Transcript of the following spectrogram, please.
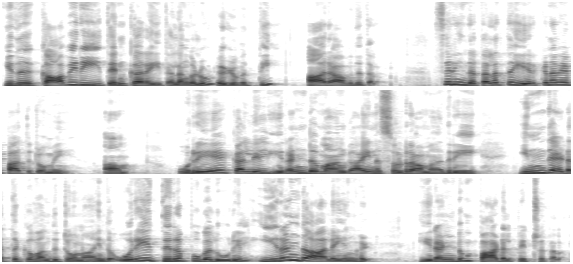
இது காவிரி தென்கரை தலங்களுள் எழுபத்தி ஆறாவது தலம். சரி இந்த தலத்தை ஏற்கனவே பார்த்துட்டோமே. ஆம் ஒரே கல்லில் இரண்டு மாங்காய்னு சொல்கிற மாதிரி இந்த இடத்துக்கு வந்துட்டோன்னா இந்த ஒரே திருப்புகலூரில் இரண்டு ஆலயங்கள் இரண்டும் பாடல் பெற்ற தலம்.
